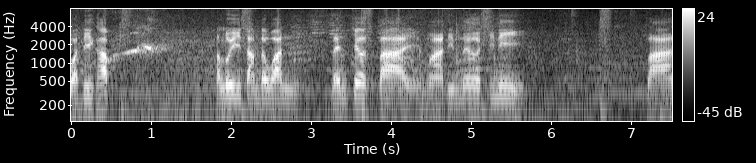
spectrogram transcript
วัสดีครับ ตะลุยตามตะวันเ a นเจอร์สไตล์มาดินเนอร์ที่นี่ ร้าน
